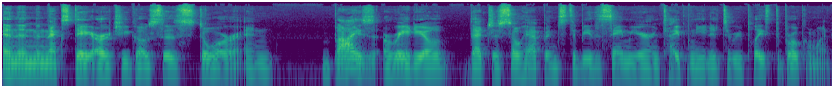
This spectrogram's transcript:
And then the next day, Archie goes to the store and buys a radio that just so happens to be the same year and type needed to replace the broken one.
